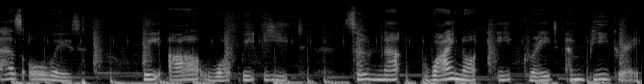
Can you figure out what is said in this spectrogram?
as always, we are what we eat. So not, why not eat great and be great?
